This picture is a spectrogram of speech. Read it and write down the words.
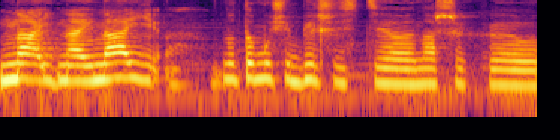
най-най-най. Ну тому що більшість е, наших е,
